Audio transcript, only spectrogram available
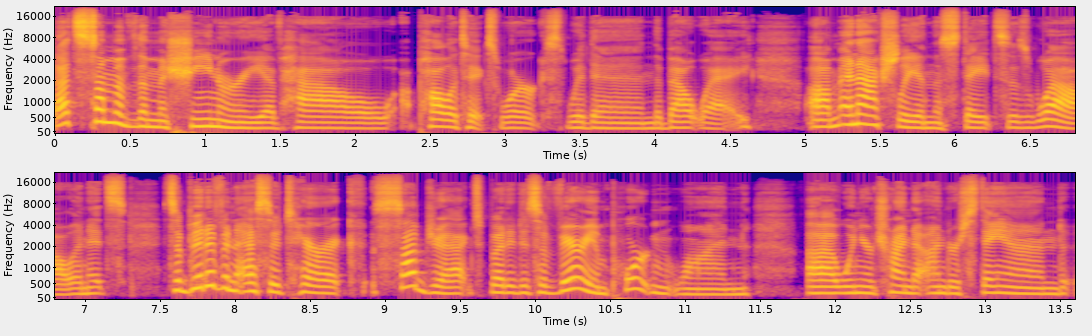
that's some of the machinery of how politics works within the Beltway, um, and actually in the states as well. And it's it's a bit of an esoteric subject, but it is a very important one uh, when you're trying to understand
